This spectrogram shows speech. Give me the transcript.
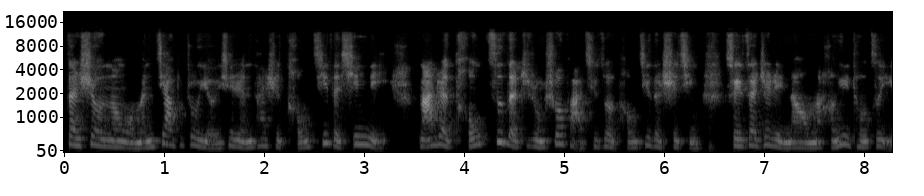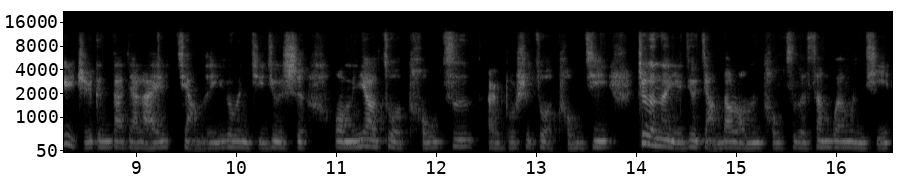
但是呢，我们架不住有一些人他是投机的心理，拿着投资的这种说法去做投机的事情。所以在这里呢，我们恒益投资一直跟大家来讲的一个问题就是，我们要做投资，而不是做投机。这个呢，也就讲到了我们投资的三观问题。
